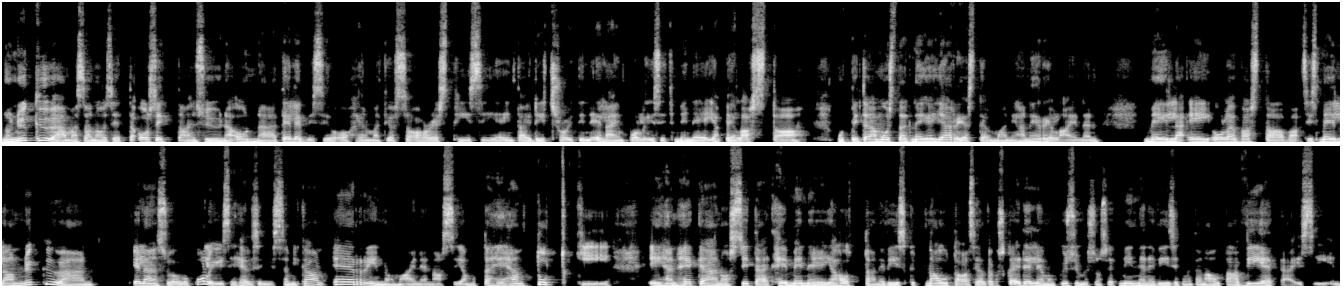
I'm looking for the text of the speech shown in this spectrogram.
No nykyään mä sanoisin, että osittain syynä on nämä televisio-ohjelmat, jossa RSPCA tai Detroitin eläinpoliisit menee ja pelastaa. Mutta pitää muistaa, että meidän järjestelmä on ihan erilainen. Meillä ei ole vastaava, siis meillä on nykyään eläinsuojelupoliisi Helsingissä, mikä on erinomainen asia, mutta hehän tutkii. Eihän hekään ole sitä, että he menee ja ottaa ne 50 nautaa sieltä, koska edelleen mun kysymys on se, että minne ne 50 nautaa vietäisiin.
